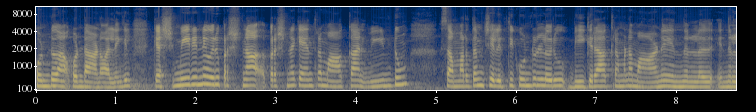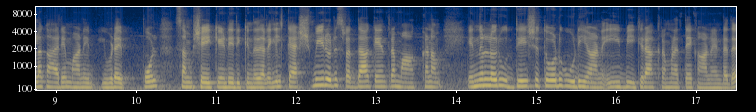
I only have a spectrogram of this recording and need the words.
കൊണ്ട് കൊണ്ടാണോ? അല്ലെങ്കിൽ കശ്മീരിനെ ഒരു പ്രശ്ന പ്രശ്ന കേന്ദ്രമാക്കാൻ വീണ്ടും സമ്മർദ്ദം ചെലുത്തിക്കൊണ്ടുള്ളൊരു ഭീകരാക്രമണമാണ് എന്നുള്ള എന്നുള്ള കാര്യമാണ് ഇവിടെ ഇപ്പോൾ സംശയിക്കേണ്ടിയിരിക്കുന്നത്. അല്ലെങ്കിൽ കാശ്മീർ ഒരു ശ്രദ്ധാകേന്ദ്രമാക്കണം എന്നുള്ളൊരു ഉദ്ദേശത്തോടു കൂടിയാണ് ഈ ഭീകരാക്രമണത്തെ കാണേണ്ടത്.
